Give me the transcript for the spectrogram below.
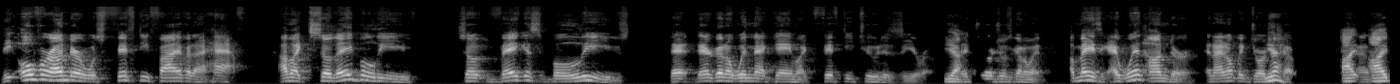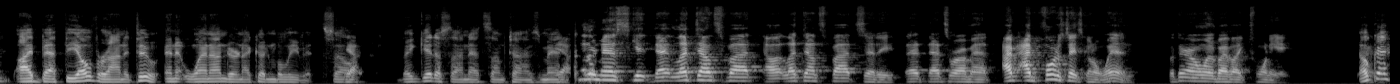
The over under was 55 and a half. I'm like, so they believe, so Vegas believes that they're going to win that game like 52 to zero. Yeah. That Georgia was going to win. Amazing. I went under, and I don't think Georgia Yeah. covered. I, I I bet the over on it too, and it went under, and I couldn't believe it. So Yeah. they get us on that sometimes, man. Yeah. Southern Miss get that letdown spot, uh, letdown spot city. That that's where I'm at. I'm, I'm Florida State's going to win, but they're going to win by like 28. Okay.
